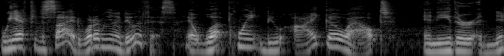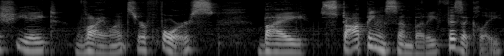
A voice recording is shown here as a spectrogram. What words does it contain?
we have to decide what are we going to do with this? At what point do I go out and either initiate violence or force by stopping somebody physically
